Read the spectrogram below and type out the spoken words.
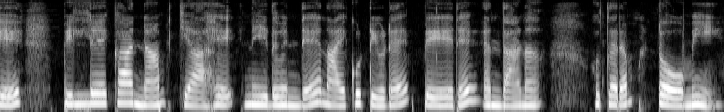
കെ പില്ലേ നാം ക്യാ ഹെ നീതുവിന്റെ നായ്ക്കുട്ടിയുടെ പേര് എന്താണ്? ഉത്തരം ടോമി.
